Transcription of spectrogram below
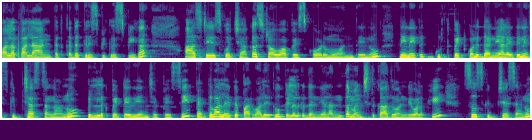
పలపల అంటది కదా క్రిస్పీ క్రిస్పీగా. ఆ స్టేజ్కి వచ్చాక స్టవ్ ఆపేసుకోవడము అంతేను. నేనైతే గుర్తుపెట్టుకోండి ధనియాలు అయితే నేను స్కిప్ చేస్తున్నాను పిల్లలకు పెట్టేది అని చెప్పేసి. పెద్దవాళ్ళు అయితే పర్వాలేదు పిల్లలకి ధనియాలు అంత మంచిది కాదు అండి వాళ్ళకి సో స్కిప్ చేశాను.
